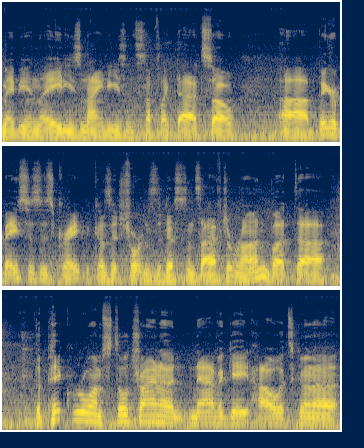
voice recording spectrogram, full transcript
maybe in the 80s, 90s, and stuff like that. So. Uh, bigger bases is great because it shortens the distance I have to run, but uh, the pick rule, I'm still trying to navigate how it's going to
